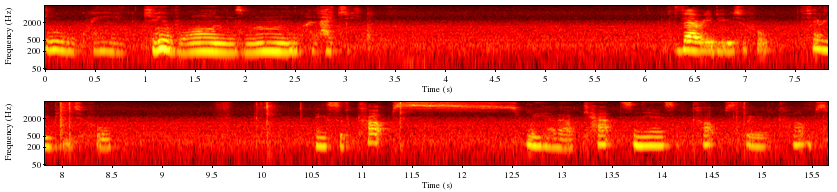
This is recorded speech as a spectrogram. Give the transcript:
Oh, Queen. King of Wands. Mmm, I like it. Very beautiful. Very beautiful. Ace of Cups. We have our cats in the Ace of Cups. Three of Cups.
